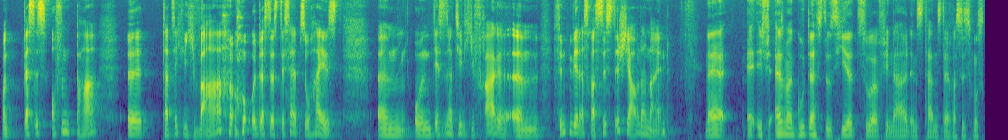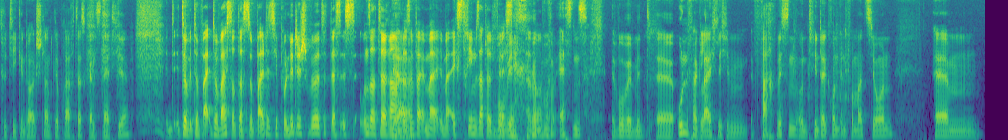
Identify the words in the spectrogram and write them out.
Und das ist offenbar äh, tatsächlich wahr und dass das deshalb so heißt. Ähm, und jetzt ist natürlich die Frage, ähm, finden wir das rassistisch, ja oder nein? Naja, äh, ich, erstmal gut, dass du es hier zur finalen Instanz der Rassismuskritik in Deutschland gebracht hast. Ganz nett hier. Du, du, du weißt doch, dass sobald es hier politisch wird, das ist unser Terrain. Ja. Da sind wir immer, immer extrem Wo sattelfest. wir, also, wo, erstens, wo wir mit äh, unvergleichlichem Fachwissen und Hintergrundinformationen ähm,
